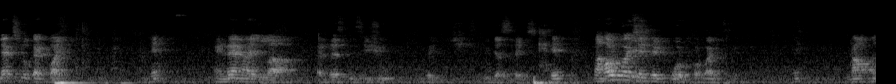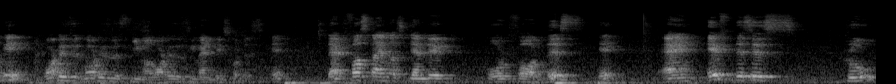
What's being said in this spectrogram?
let's look at why. Okay, and then I'll uh, address this issue which we just fixed. Okay, now how do I generate code for statement? Okay? Now again, what is it? What is the schema? What is the semantics for this? Okay, that first I must generate code for this. Okay, and if this is true,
